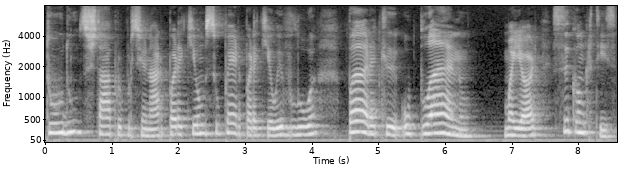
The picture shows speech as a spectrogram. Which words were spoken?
tudo se está a proporcionar para que eu me supere, para que eu evolua, para que o plano maior se concretize.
